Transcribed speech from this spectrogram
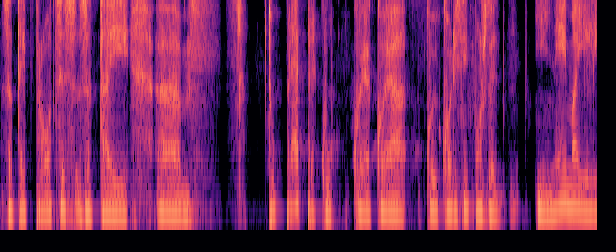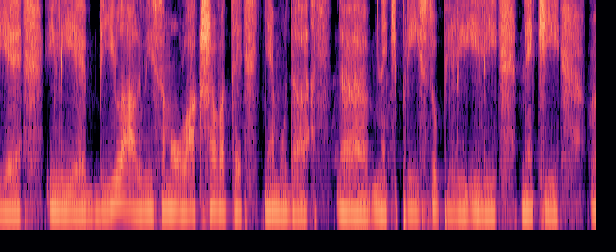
za taj proces, za taj um, tu prepreku koja, koja, koju korisnik možda i nema ili je, ili je bila, ali vi samo olakšavate njemu da uh, neki pristup ili, ili neki, uh,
